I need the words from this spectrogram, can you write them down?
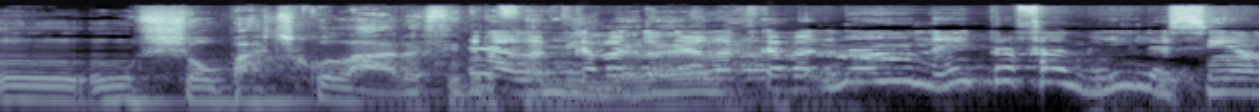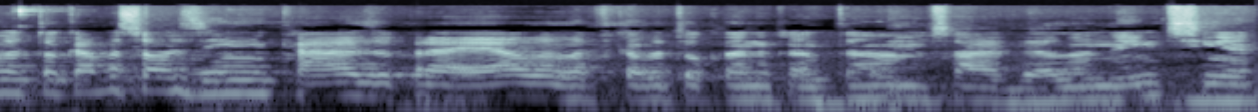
um- um show particular, assim, pra ela família, ficava, né? ela ficava, não, nem pra família, assim, ela tocava sozinha em casa pra ela, ela ficava tocando, cantando, sabe? Ela nem tinha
